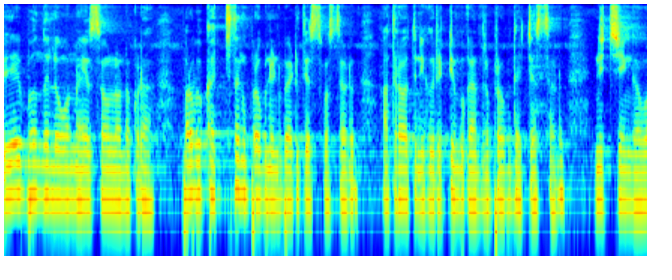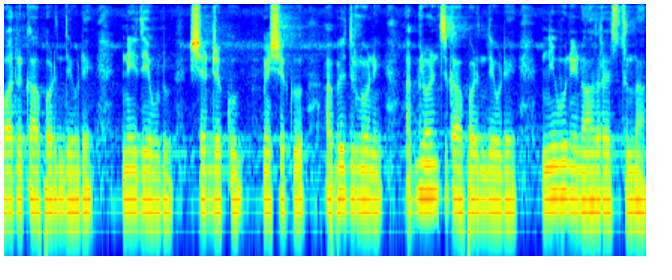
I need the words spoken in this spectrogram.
ఏ ఇబ్బందుల్లో ఉన్నా ఏ శ్రమంలో ఉన్నా కూడా ప్రభు ఖచ్చితంగా ప్రభు నిన్ను బయటకు తీసుకొస్తాడు. ఆ తర్వాత నీకు రెట్టింపు గణతను ప్రభు దచ్చేస్తాడు నిశ్చయంగా వారిని కాపాడిన దేవుడే నీ దేవుడు షడ్రకు మెషకు అభ్యర్థుని అగ్నిలో నుంచి కాపాడిన దేవుడే నీవు నేను ఆదరిస్తున్న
